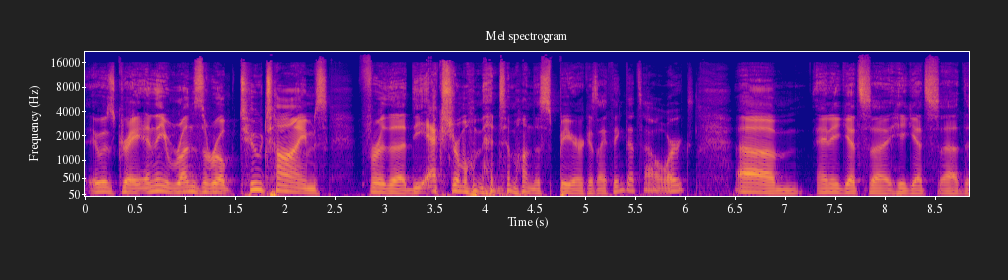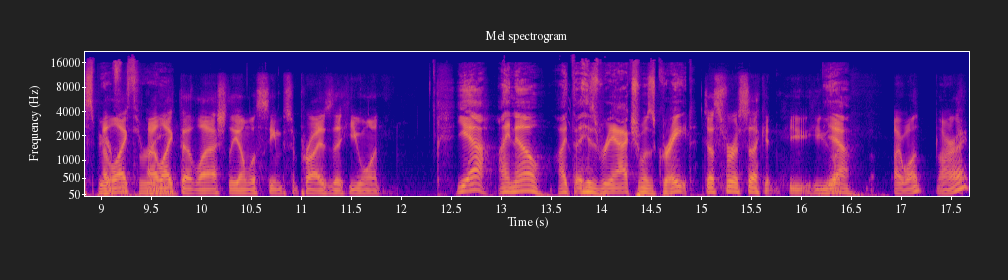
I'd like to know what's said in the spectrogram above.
It was great, and then he runs the rope two times for the the extra momentum on the spear because I think that's how it works. Um, and he gets uh, he gets uh, the spear I like. I like that Lashley almost seemed surprised that he won. Yeah, I know. I th- his reaction was great. Just for a second. He he Yeah. like, I won. All right.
